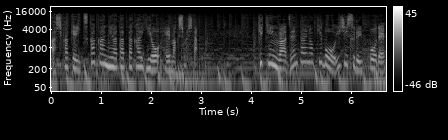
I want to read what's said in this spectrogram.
足掛け5日間にわたった会議を閉幕しました。基金は全体の規模を維持する一方で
